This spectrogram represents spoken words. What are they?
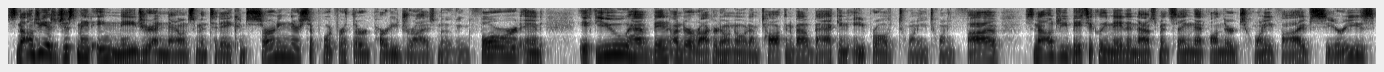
Synology has just made a major announcement today concerning their support for third party drives moving forward. And if you have been under a rock or don't know what I'm talking about, back in April of 2025, Synology basically made an announcement saying that on their 25 series,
